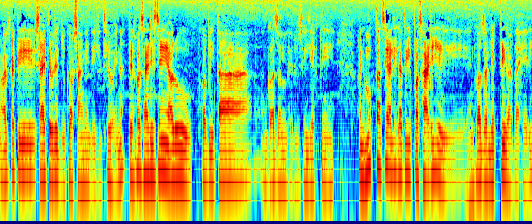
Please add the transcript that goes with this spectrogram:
अलिकति साहित्यप्रति झुकाउ सानैदेखि थियो होइन। त्यस पछाडि चाहिँ अरू कविता गजलहरू चाहिँ लेख्थेँ। अनि मुक्तक चाहिँ अलिकति पछाडि गजल लेख्दै गर्दाखेरि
